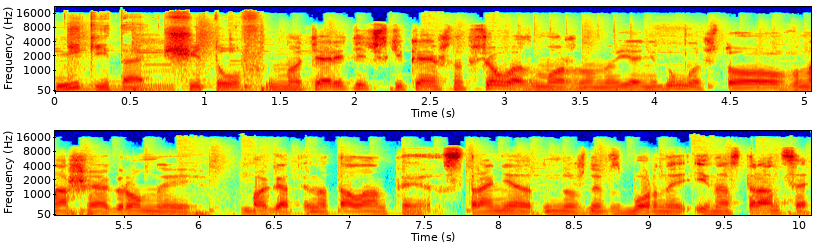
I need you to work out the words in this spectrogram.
Никита Щитов. Но теоретически, конечно, все возможно, но я не думаю, что в нашей огромной, богатой на таланты стране нужны в сборной иностранцы.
